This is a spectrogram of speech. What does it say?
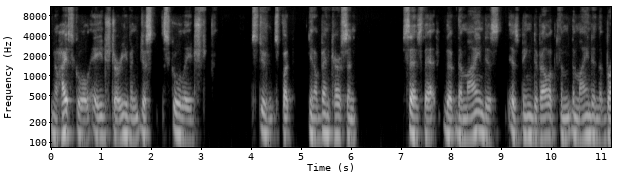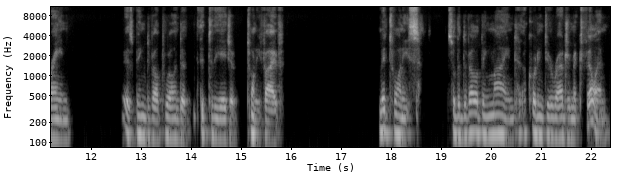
you know high school aged or even just school aged students but you know ben carson says that the the mind is is being developed the, the mind and the brain is being developed well into to the age of 25 mid 20s so the developing mind according to roger mcfillin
